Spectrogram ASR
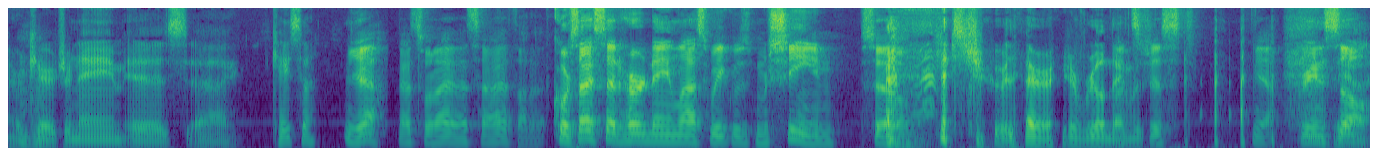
Her Mhm. character name is uh, Kesa. yeah, that's what I. That's how I thought of it. Of course, I said her name last week was Machine, so That's true. Her, her real name that's was just yeah, grain of salt.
